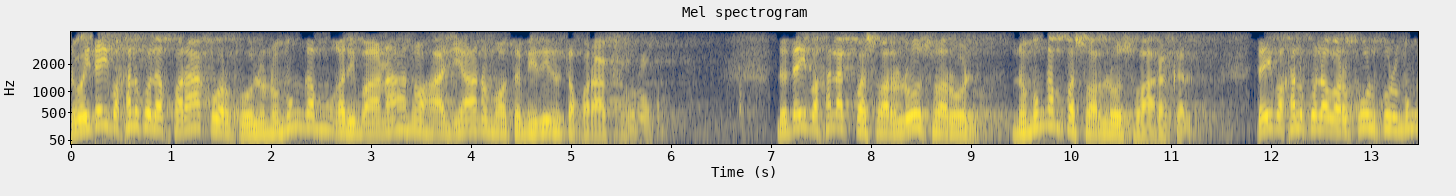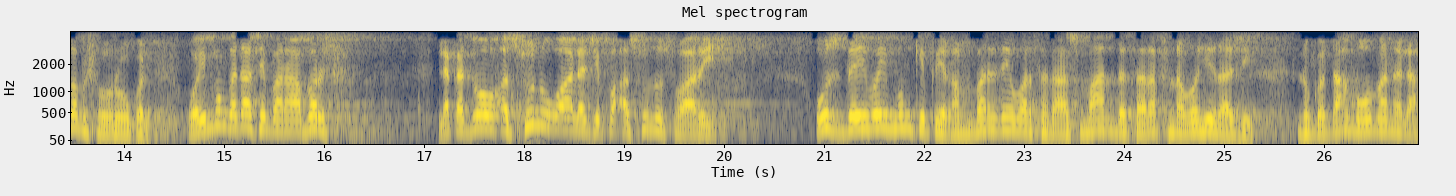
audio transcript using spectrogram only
نو وای دی په خلکو له خوراک ورکول نو مونږ غریبانو حاجیانو معتمرینو ته خوراک شروع کوو نو دای به خلق په سورلو سورول نو موږ هم په سورلو سوار کړ دای به خلق له ورکول کول موږ هم شروع کړ وای موږ دا سه برابر لکه دو اسونو والا چې په اسونو سواری اوس دی وای مونږ کې پیغمبر دی ورته د اسمان د طرف نه وਹੀ راځي نو کو دا مومن لا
